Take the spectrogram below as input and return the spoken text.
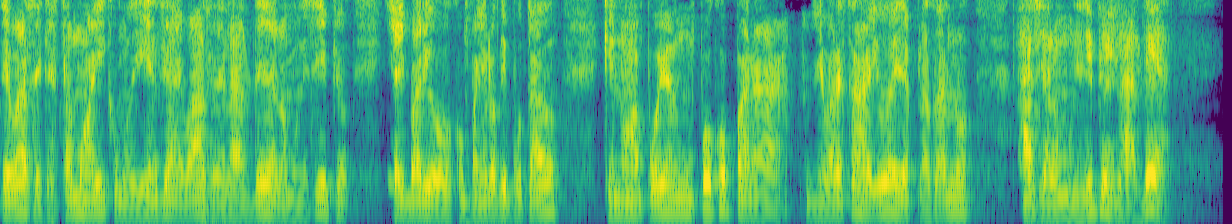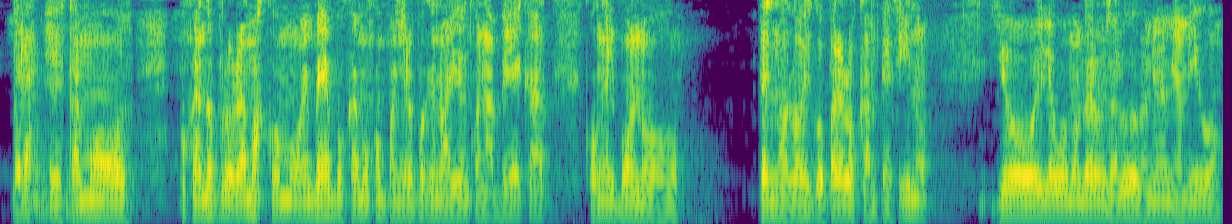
de base, que estamos ahí como dirigencia de base de las aldeas, de los municipios, y hay varios compañeros diputados que nos apoyan un poco para llevar estas ayudas y desplazarnos hacia los municipios y las aldeas. Estamos buscando programas como, en vez buscamos compañeros para que nos ayuden con las becas, con el bono tecnológico para los campesinos. Yo hoy le voy a mandar un saludo también a mi amigo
